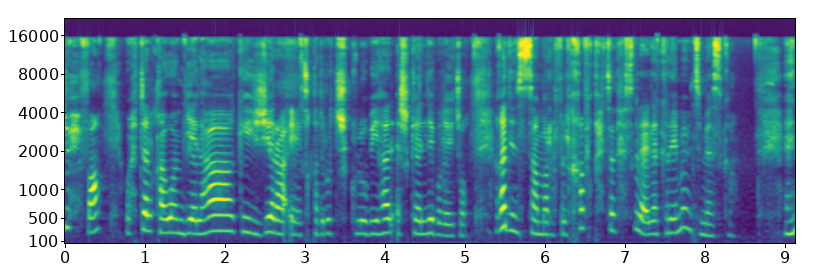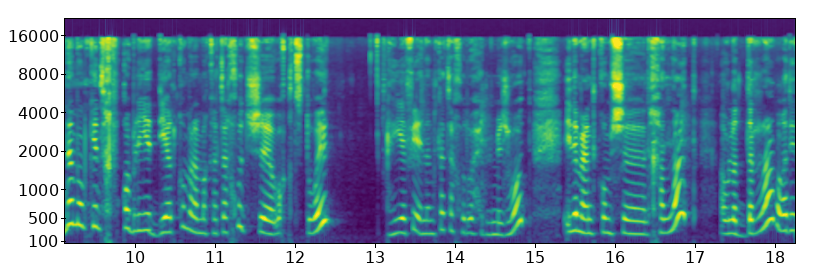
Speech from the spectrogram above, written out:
تحفة وحتى القوام ديالها كيجي رائع تقدروا تشكلوا بها الأشكال اللي بغيتو. غادي نستمر في الخفق حتى نحصل على كريمة متماسكة. هنا ممكن تخفقوا باليد ديالكم راه ما كتاخذش وقت طويل. هي فعلا كتاخذ واحد المجهود. إلا ما عندكمش الخلاط اولا الضراب غادي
